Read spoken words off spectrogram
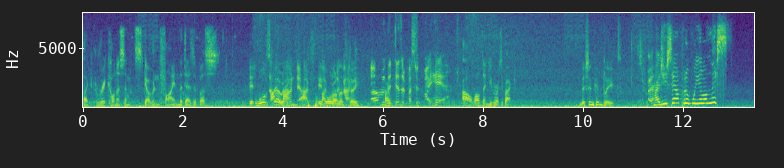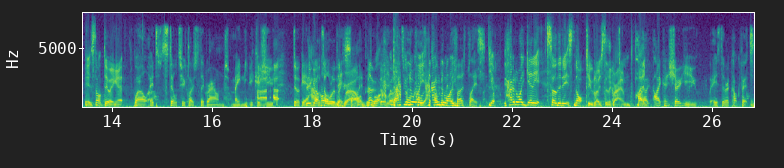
Like, reconnaissance. Go and find the desert bus. It was I going, found it. I've, in I've all brought it back. honesty. um, the desert bus is right here. Oh, well then you brought it back. Mission complete. How do you say I put a wheel on this? It's not doing it. Well, it's still too close to the ground, mainly because you Uh, dug it dig a out hole on in the this ground side. No, build a- that's what do I- caused the problem do in the first place. Yep. How do I get it so that it's not too close to the ground? Like, I, I can show you. Is there a cockpit?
